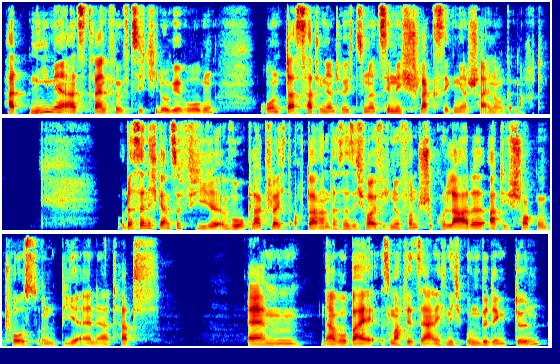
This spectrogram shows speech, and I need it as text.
hat nie mehr als 53 Kilo gewogen und das hat ihn natürlich zu einer ziemlich schlachsigen Erscheinung gemacht. Und dass er nicht ganz so viel wog, lag vielleicht auch daran, dass er sich häufig nur von Schokolade, Artischocken, Toast und Bier ernährt hat. Ähm, na, wobei, es macht jetzt ja eigentlich nicht unbedingt dünn,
